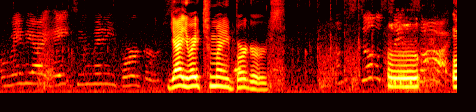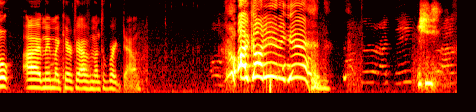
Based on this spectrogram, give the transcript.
Or maybe I ate too many burgers. Yeah, you ate too many burgers. I'm still the same Uh. size. Oh, I made my character have a mental breakdown. Oh, I got in again! Hunter, I think you have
